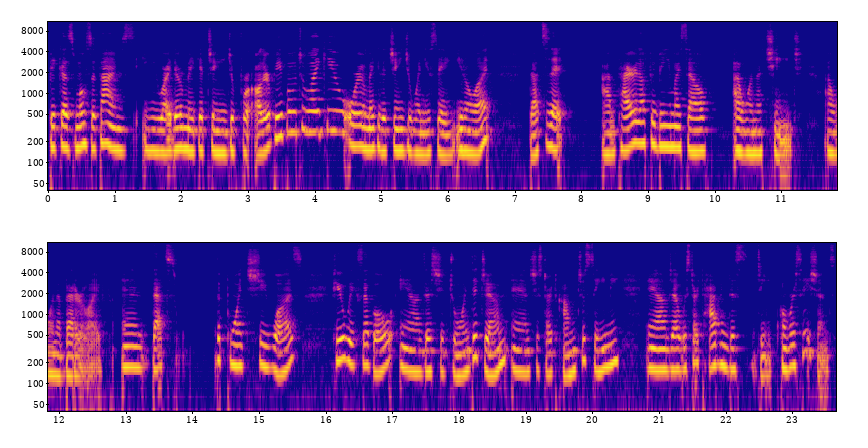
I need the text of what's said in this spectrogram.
Because most of the times you either make a change for other people to like you or you make the change when you say, you know what, that's it. I'm tired of it being myself. I want to change. I want a better life. And that's the point she was a few weeks ago. And uh, she joined the gym and she started coming to see me. And uh, we started having this deep conversations.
